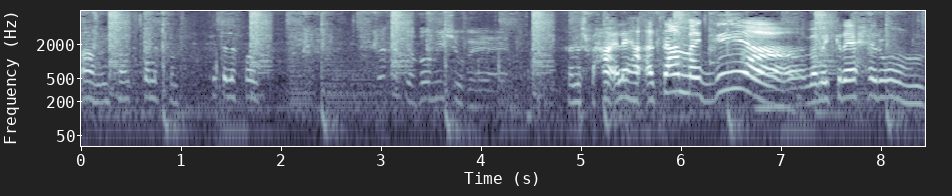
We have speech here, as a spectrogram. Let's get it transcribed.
آه من صوت التليفون. في تليفون. أنا مش بحق إليها. أتام مجية. بمكري حروم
